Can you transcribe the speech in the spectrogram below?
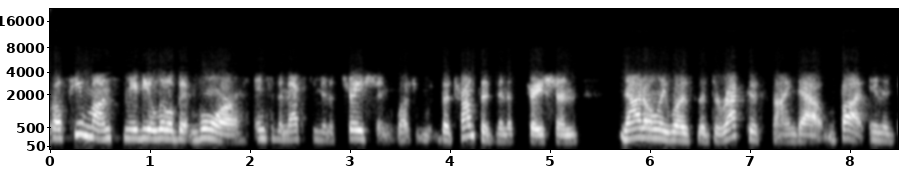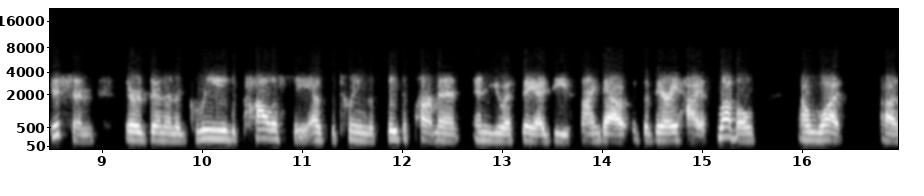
a few months, maybe a little bit more into the next administration, the Trump administration, not only was the directive signed out, but in addition, there had been an agreed policy as between the State Department and USAID signed out at the very highest levels on what uh,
